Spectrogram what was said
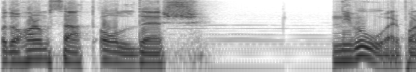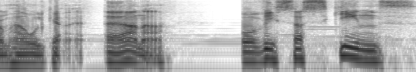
Och då har de satt åldersnivåer på de här olika öarna. Och vissa skins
